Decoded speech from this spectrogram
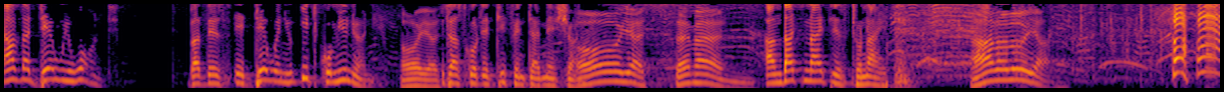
other day we want. But there's a day when you eat communion, Oh, yes. it has got a different dimension. Oh, yes. Amen. And that night is tonight. Hallelujah.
